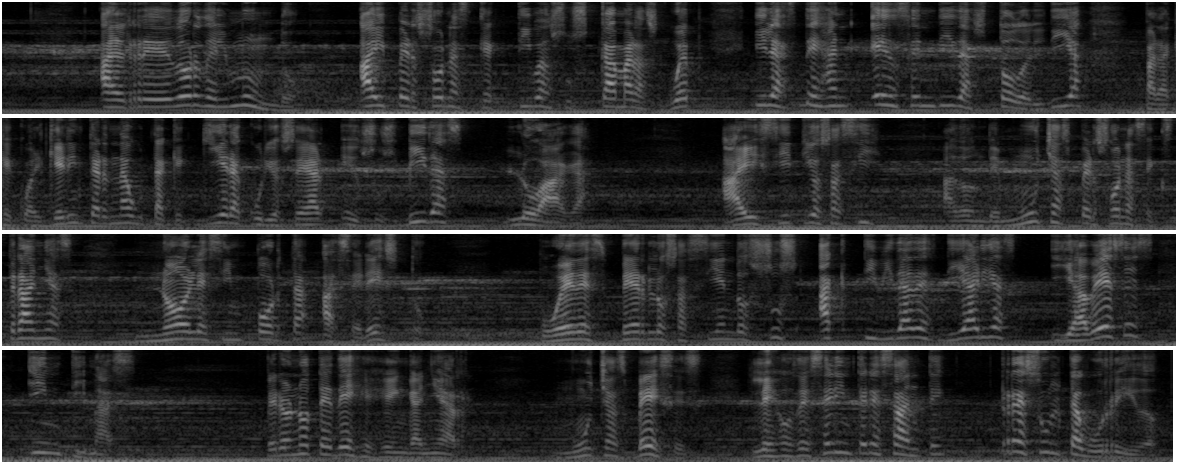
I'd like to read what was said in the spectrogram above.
Alrededor del mundo hay personas que activan sus cámaras web y las dejan encendidas todo el día para que cualquier internauta que quiera curiosear en sus vidas lo haga. Hay sitios así a donde muchas personas extrañas no les importa hacer esto. Puedes verlos haciendo sus actividades diarias y a veces íntimas. Pero no te dejes engañar. Muchas veces, lejos de ser interesante, resulta aburrido.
